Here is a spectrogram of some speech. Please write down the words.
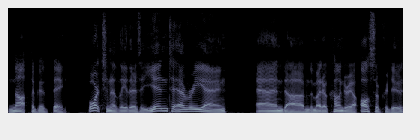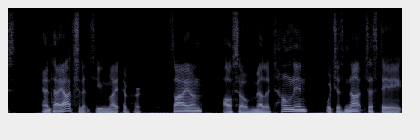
not a good thing. Fortunately, there's a yin to every yang, and um, the mitochondria also produce antioxidants. You might have heard of glutathione, also melatonin, which is not just a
